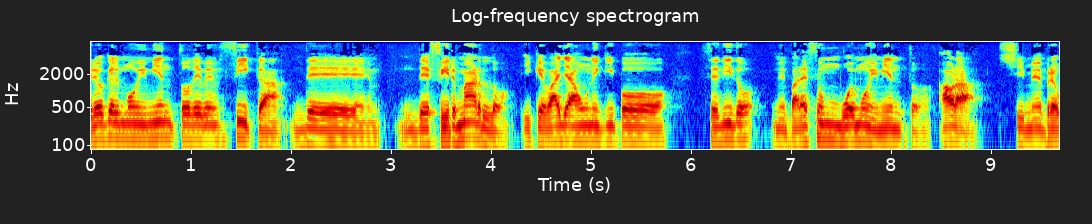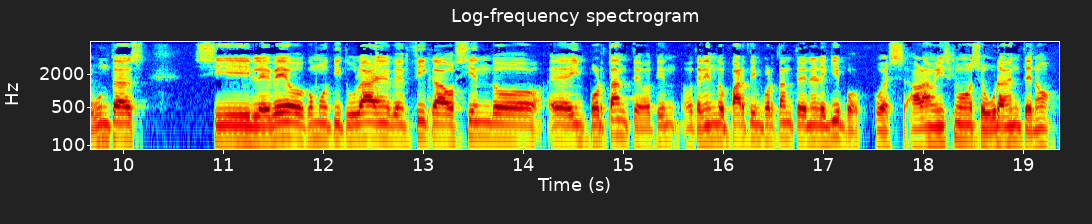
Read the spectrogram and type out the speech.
creo que el movimiento de Benfica de, firmarlo y que vaya a un equipo cedido me parece un buen movimiento. Ahora, si me preguntas si le veo como titular en el Benfica o siendo eh, importante o, teniendo parte importante en el equipo, pues ahora mismo seguramente no.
